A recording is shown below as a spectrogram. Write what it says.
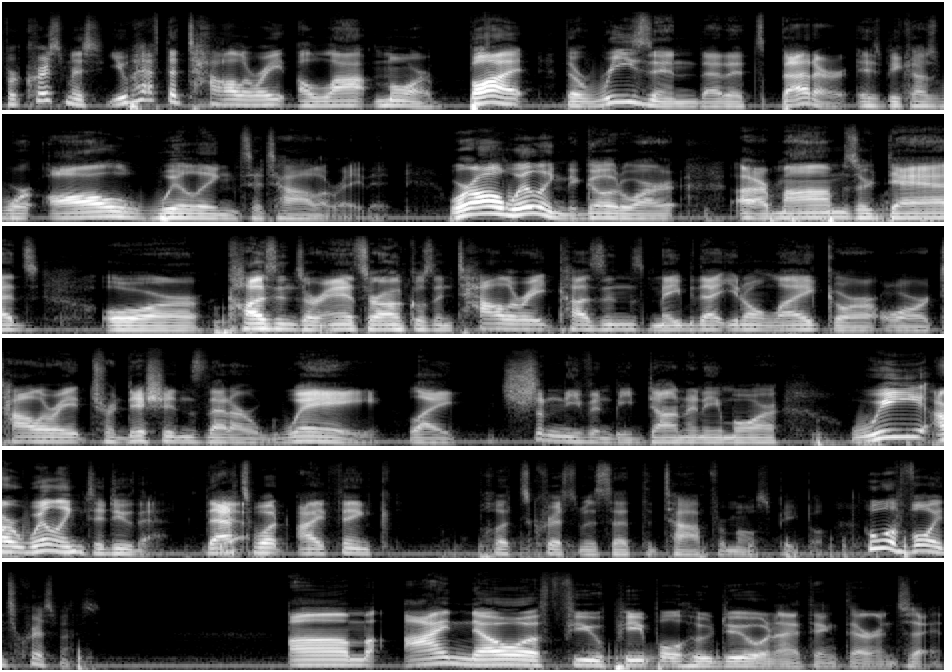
For Christmas, you have to tolerate a lot more. But the reason that it's better is because we're all willing to tolerate it. We're all willing to go to our, our moms or dads or cousins or aunts or uncles and tolerate cousins maybe that you don't like or, or tolerate traditions that are way like shouldn't even be done anymore. We are willing to do that. That's Yeah. what I think puts Christmas at the top for most people. Who avoids Christmas? Um, I know a few people who do, and I think they're insane.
